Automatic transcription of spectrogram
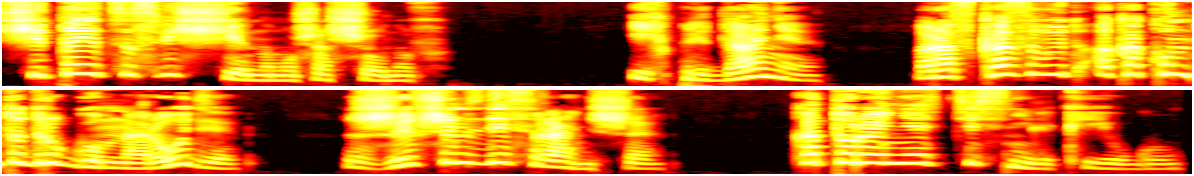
считается священным у шашонов. Их предания рассказывают о каком-то другом народе, жившем здесь раньше, которые не оттеснили к югу.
